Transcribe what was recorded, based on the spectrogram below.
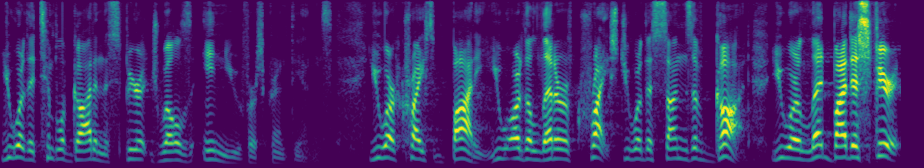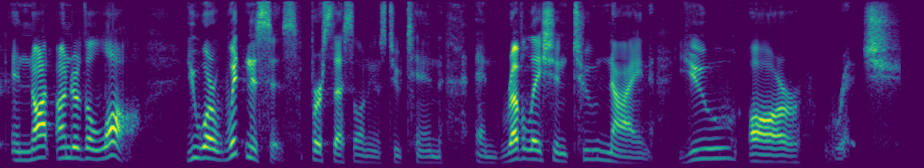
You are the temple of God and the Spirit dwells in you, 1 Corinthians. You are Christ's body. You are the letter of Christ. You are the sons of God. You are led by the Spirit and not under the law. You are witnesses, 1 Thessalonians 2:10 and Revelation 2:9. You are rich.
